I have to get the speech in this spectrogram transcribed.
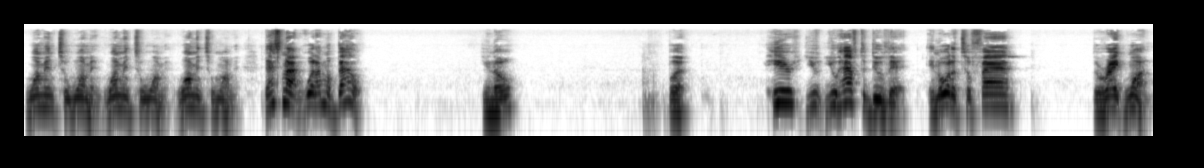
woman to woman, woman to woman, woman to woman. That's not what I'm about. You know? But here you you have to do that in order to find the right one.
